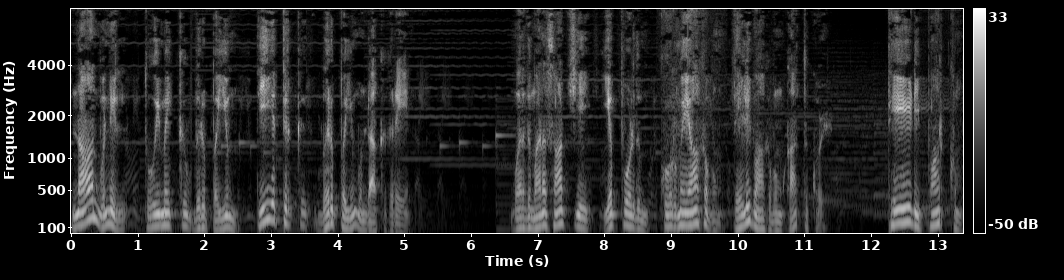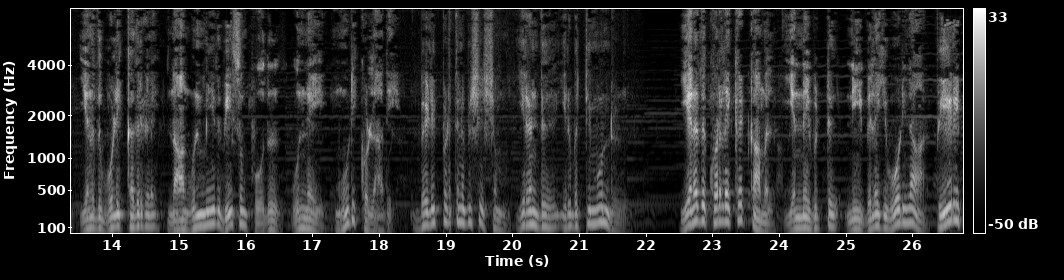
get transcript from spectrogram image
நான் உன்னில் தூய்மைக்கு வெறுப்பையும் தீயத்திற்கு வெறுப்பையும் உண்டாக்குகிறேன். உனது மனசாட்சியை எப்பொழுதும் கூர்மையாகவும் தெளிவாகவும் காத்துக்கொள். தேடி பார்க்கும் எனது ஒளி கதிர்களை நான் உன்மீது வீசும் போது உன்னை மூடிக்கொள்ளாதே. வெளிப்படுத்தின விசேஷம் இரண்டு இருபத்தி மூன்று. எனது குரலை கேட்காமல் என்னை விட்டு நீ விலகி ஓடினார் பீறி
